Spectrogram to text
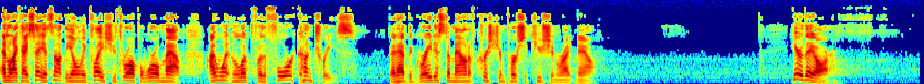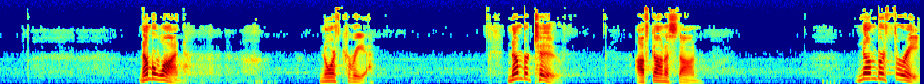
And like I say, it's not the only place. You throw up a world map. I went and looked for the four countries that have the greatest amount of Christian persecution right now. Here they are. Number one, North Korea. Number two, Afghanistan. Number three,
